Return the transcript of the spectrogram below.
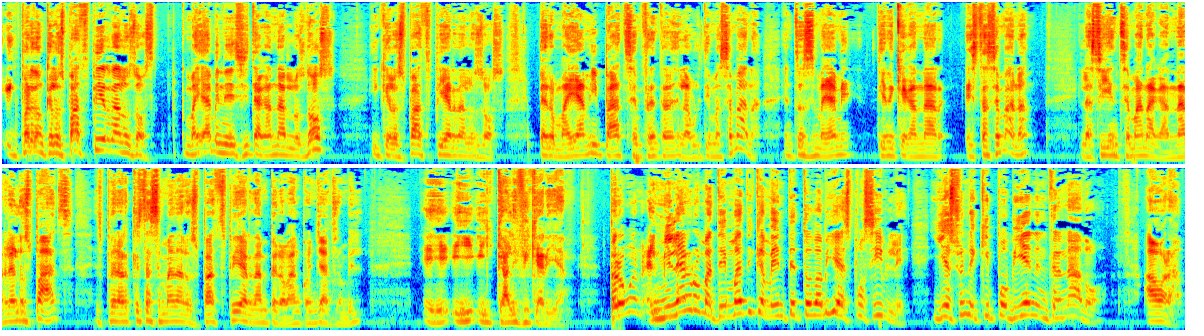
y, perdón, que los Pats pierdan los dos. Miami necesita ganar los dos y que los Pats pierdan los dos. Pero Miami y Pats se enfrentan en la última semana. Entonces Miami tiene que ganar esta semana, la siguiente semana ganarle a los Pats, esperar que esta semana los Pats pierdan, pero van con Jacksonville y, y calificarían. Pero bueno, el milagro matemáticamente todavía es posible y es un equipo bien entrenado. Ahora,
